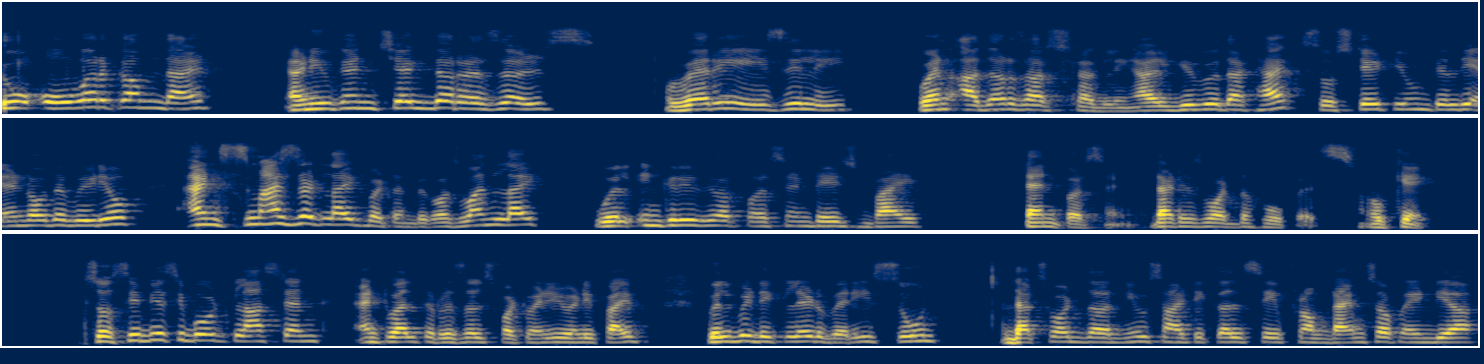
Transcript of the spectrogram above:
to overcome that and you can check the results very easily when others are struggling. I'll give you that hack. So stay tuned till the end of the video and smash that like button because one like will increase your percentage by 10%. That is what the hope is. Okay. So CBSE board class 10th and 12th results for 2025 will be declared very soon. That's what the news articles say from Times of India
